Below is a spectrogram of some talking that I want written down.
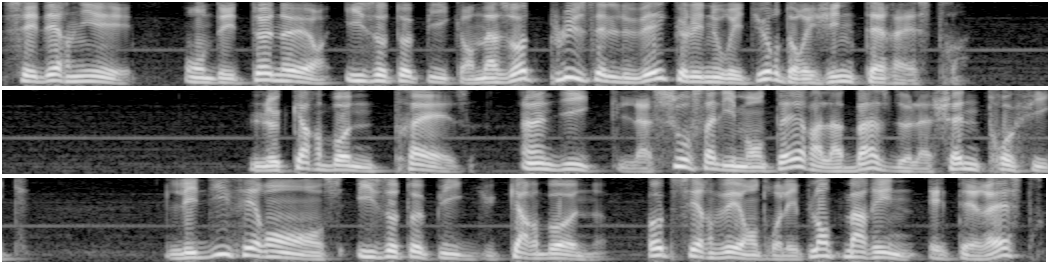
Ces derniers ont des teneurs isotopiques en azote plus élevées que les nourritures d'origine terrestre. Le carbone 13 indique la source alimentaire à la base de la chaîne trophique. Les différences isotopiques du carbone observées entre les plantes marines et terrestres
